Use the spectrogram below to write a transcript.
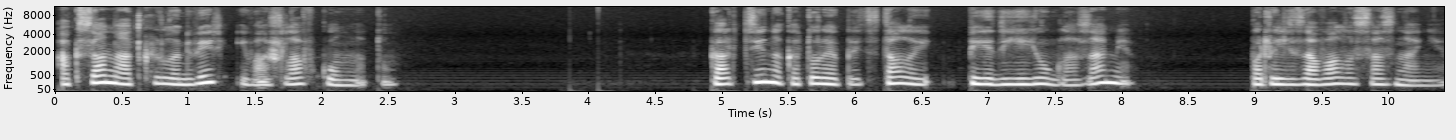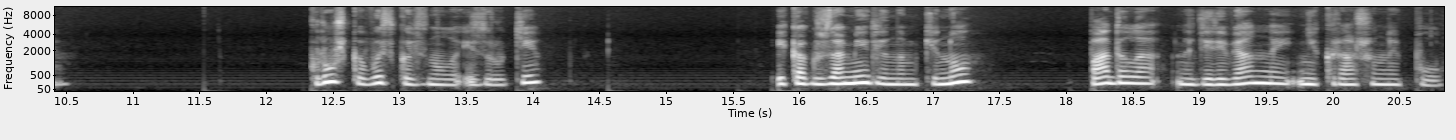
Оксана открыла дверь и вошла в комнату. Картина, которая предстала перед ее глазами, парализовала сознание. Кружка выскользнула из руки и, как в замедленном кино, падала на деревянный некрашенный пол.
